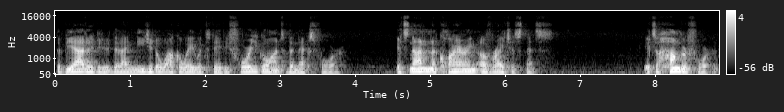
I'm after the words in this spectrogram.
the beatitude that I need you to walk away with today before you go on to the next four. It's not an acquiring of righteousness, it's a hunger for it,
